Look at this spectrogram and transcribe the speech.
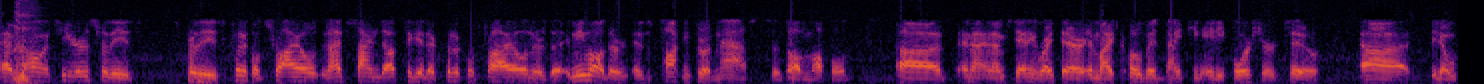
have volunteers for these for these clinical trials, and I've signed up to get a clinical trial, and there's a meanwhile they're is talking through a mask, so it's all muffled, uh, and, I, and I'm standing right there in my COVID 1984 shirt too, uh, you know,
